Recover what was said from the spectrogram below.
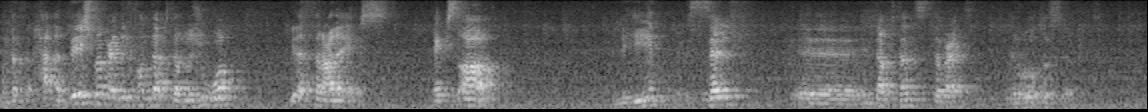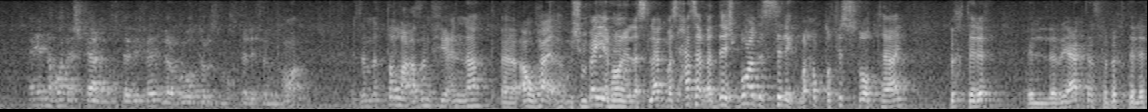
conductor ح- قديش ببعد ال conductor لجوا بيأثر على X XR اللي هي ال self inductance تبعت ال rotor circuit عندنا هون أشكال مختلفة؟ لل rotors مختلفة من هون. إذا بنطلع أظن في عندنا أو هاي مش مبين هون الأسلاك بس حسب قديش بعد السلك بحطه في ال slot هاي بيختلف ال reactance فبيختلف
